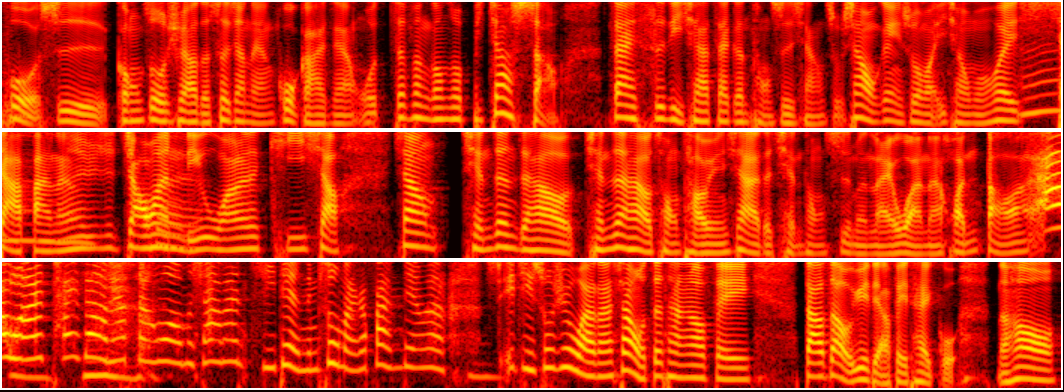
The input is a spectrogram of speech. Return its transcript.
或者是工作需要的社交能量过高，还是怎样。我这份工作比较少在私底下在跟同事相处。像我跟你说嘛，以前我们会下班然后就去交换礼物啊，k 笑。像前阵子还有前阵还有从桃园下来的前同事们来玩啊，环岛啊，啊，我还拍照，你要等我，我们下班几点？你们住哪个饭店啊？一起出去玩啊。像我这趟要飞，大家知道我月底要飞泰国，然后。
